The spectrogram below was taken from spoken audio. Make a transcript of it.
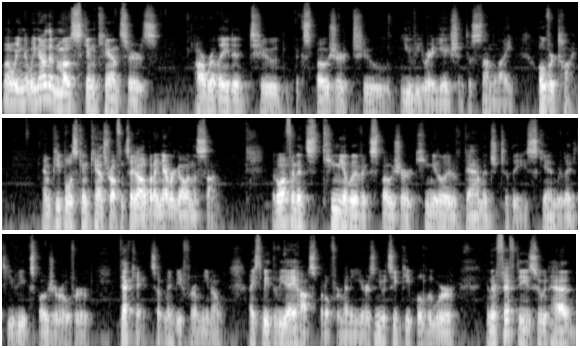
Well, we know, we know that most skin cancers are related to exposure to UV radiation, to sunlight, over time. And people with skin cancer often say, oh, but I never go in the sun. But often it's cumulative exposure, cumulative damage to the skin related to UV exposure over decades. So it may be from, you know, I used to be at the VA hospital for many years, and you would see people who were in their 50s who had had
